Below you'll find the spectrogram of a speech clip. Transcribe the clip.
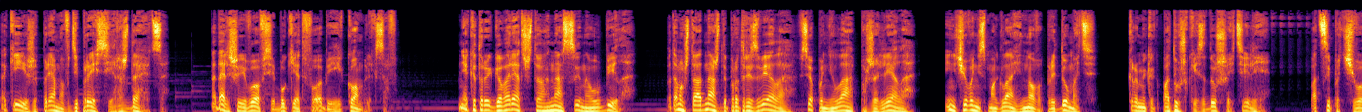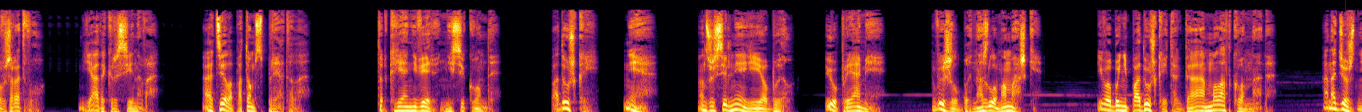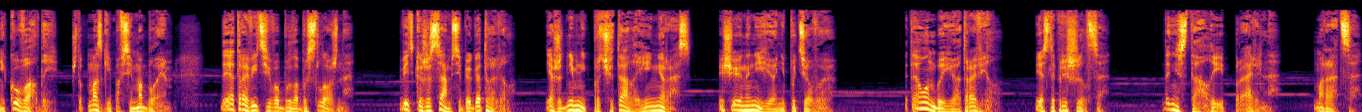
Такие же прямо в депрессии рождаются. А дальше и вовсе букет фобий и комплексов. Некоторые говорят, что она сына убила, потому что однажды протрезвела, все поняла, пожалела и ничего не смогла иного придумать, кроме как подушкой задушить или подсыпать чего в жратву, яда крысиного, а тело потом спрятала. Только я не верю ни секунды. Подушкой? Не, он же сильнее ее был и упрямее. Выжил бы на зло мамашки. Его бы не подушкой тогда, а молотком надо. А надежнее кувалдой чтоб мозги по всем обоим. Да и отравить его было бы сложно. Витька же сам себе готовил. Я же дневник прочитала и не раз. Еще и на нее непутевую. Это он бы ее отравил, если пришился. Да не стал, и правильно. Мараться.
